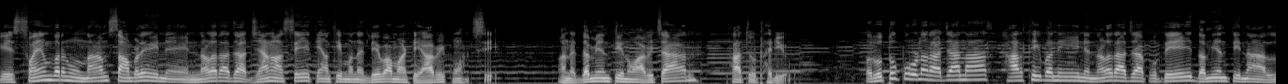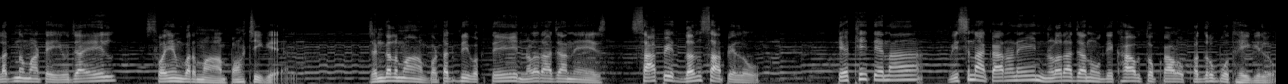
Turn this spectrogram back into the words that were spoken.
કે સ્વયંવરનું નામ સાંભળીને નળરાજા જ્યાં હશે ત્યાંથી મને લેવા માટે આવી પહોંચશે. અને દમયંતીનો આ વિચાર સાચો ઠર્યો. ઋતુપૂર્ણ રાજાના સારથી બનીને નળરાજા પોતે દમયંતીના લગ્ન માટે યોજાયેલ સ્વયંવરમાં પહોંચી ગયા. જંગલમાં ભટકતી વખતે નળરાજાને સાપે દંશ આપેલો તેથી તેના વિષના કારણે નળરાજાનો દેખાવ તો કાળો કદરૂપો થઈ ગયેલો.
